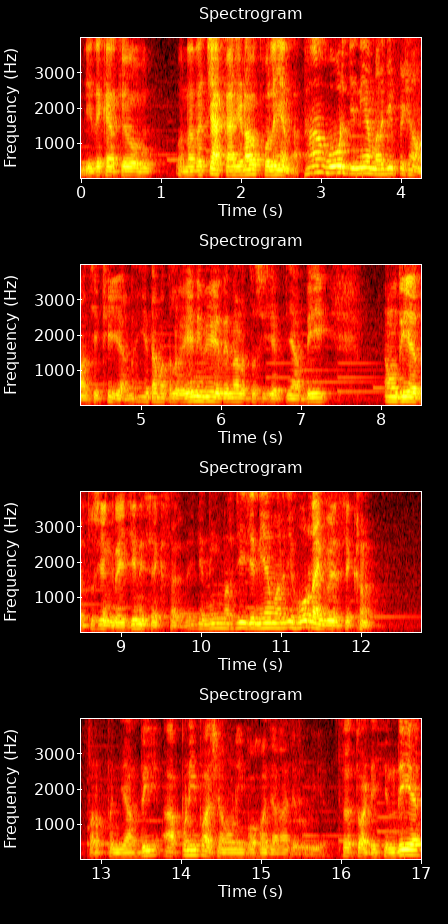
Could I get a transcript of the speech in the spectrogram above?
ਜਿਹਦੇ ਕਰਕੇ ਉਹ, ਉਹਨਾਂ ਦਾ ਝਾਕਾ ਜਿਹੜਾ ਉਹ ਖੁੱਲ ਜਾਂਦਾ। ਹਾਂ, ਹੋਰ ਜਿੰਨੀਆਂ ਮਰਜ਼ੀ ਭਾਸ਼ਾਵਾਂ ਸਿੱਖੀ ਜਾਣ ਇਹਦਾ ਮਤਲਬ ਇਹ ਨਹੀਂ ਵੀ ਇਹਦੇ ਨਾਲ ਤੁਸੀਂ ਜੇ ਪੰਜਾਬੀ ਆਉਂਦੀ ਹੈ ਤਾਂ ਤੁਸੀਂ ਅੰਗਰੇਜ਼ੀ ਨਹੀਂ ਸਿੱਖ ਸਕਦੇ। ਜਿੰਨੀ ਮਰਜ਼ੀ, ਜਿੰਨੀਆਂ ਮਰਜ਼ੀ ਹੋਰ ਲੈਂਗੁਏਜ ਸਿੱਖਣ, ਪਰ ਪੰਜਾਬੀ ਆਪਣੀ ਭਾਸ਼ਾ ਆਉਣੀ ਬਹੁਤ ਜ਼ਿਆਦਾ ਜ਼ਰੂਰੀ ਹੈ। ਤੇ ਤੁਹਾਡੀ ਹਿੰਦੀ ਹੈ,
